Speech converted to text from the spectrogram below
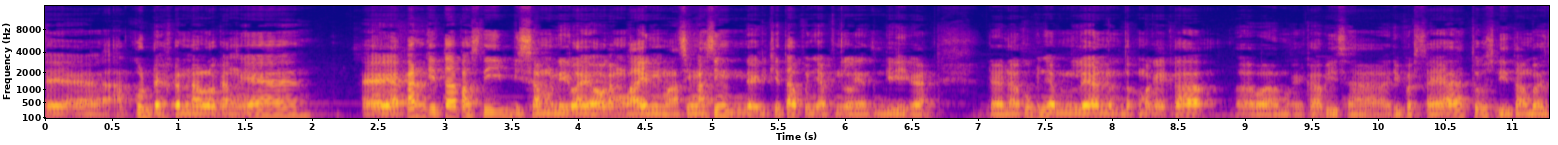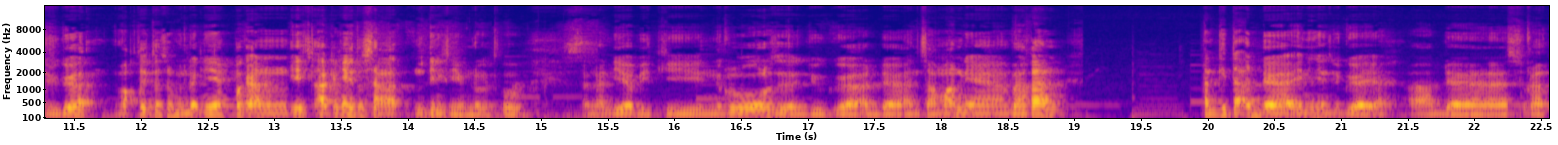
Kayak aku udah kenal orangnya, kayak ya kan kita pasti bisa menilai orang lain masing-masing dari kita punya penilaian sendiri kan? Dan aku punya penilaian untuk mereka bahwa mereka bisa dipercaya. Terus ditambah juga waktu itu sebenarnya peran HR-nya itu sangat penting sih menurutku. Karena dia bikin rules dan juga ada ancamannya. Bahkan kan kita ada ininya juga ya ada surat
